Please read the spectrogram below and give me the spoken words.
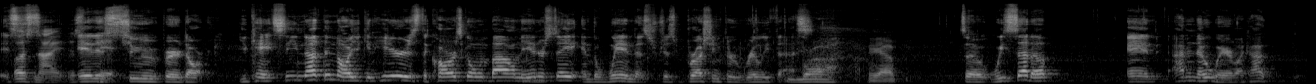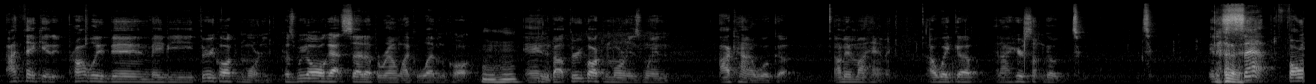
It's, Oh, it's night. It's it is pitch. super dark. You can't see nothing. All you can hear is the cars going by on the interstate and the wind that's just brushing through really fast. Bruh. yeah, So we set up, and out of nowhere, like I, I think it had probably been maybe three o'clock in the morning because we all got set up around like eleven o'clock, Mm-hmm. and about three o'clock in the morning is when I kind of woke up. I'm in my hammock. I wake up and I hear something go, tick, tick, and sap falling.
